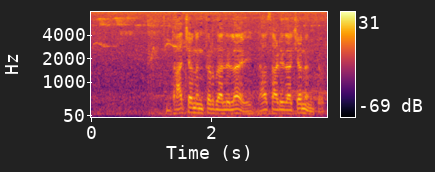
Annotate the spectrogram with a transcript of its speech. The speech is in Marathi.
दहाच्या नंतर झालेलं आहे दहा साडे दहाच्या नंतर.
